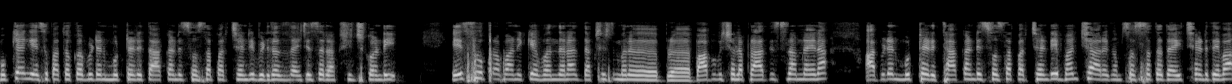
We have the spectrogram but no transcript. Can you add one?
ముఖ్యంగా యేసు ప్రతి ఒక్క బిడ్డను ముట్టడి తాకండి స్వస్థపరచండి విడుదల దయచేసి రక్షించుకోండి. యేసు ప్రభానికే వందన దక్షి మన బాబు విషయంలో ప్రార్థిస్తున్నాం నాయన. ఆ బిడ్డను ముట్టడి తాకండి స్వస్థపరచండి. మంచి ఆరోగ్యం స్వస్థత దయచండి దేవా.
